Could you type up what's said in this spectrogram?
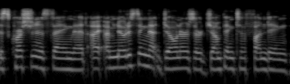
This question is saying that I, I'm noticing that donors are jumping to funding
